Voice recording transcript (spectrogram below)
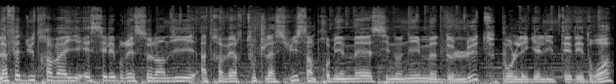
La fête du travail est célébrée ce lundi à travers toute la Suisse. Un 1er mai synonyme de lutte pour l'égalité des droits.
